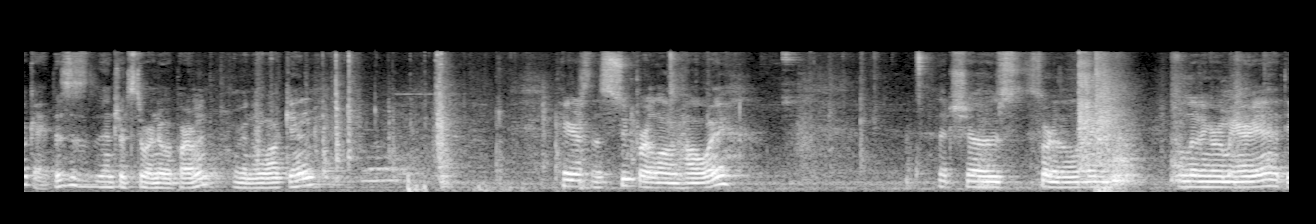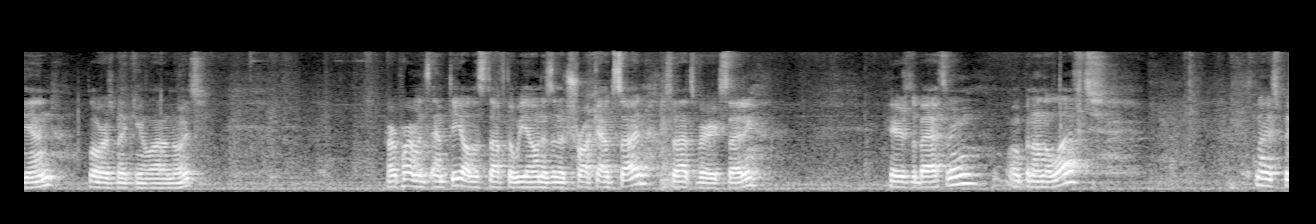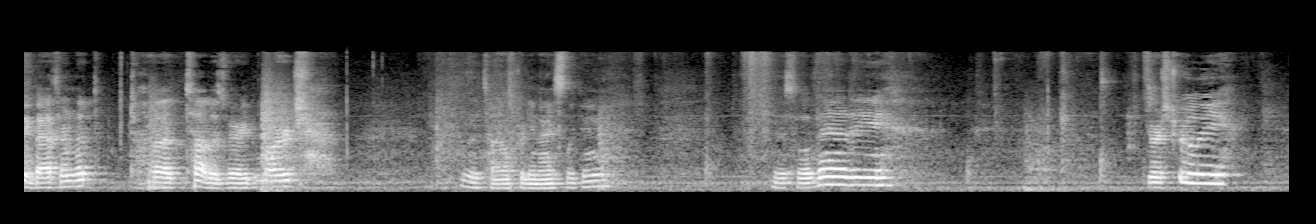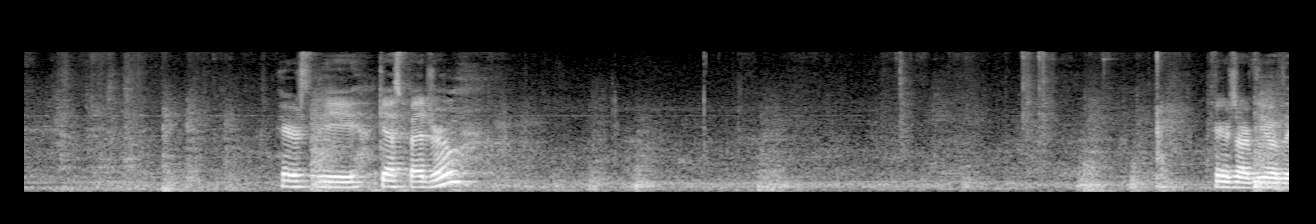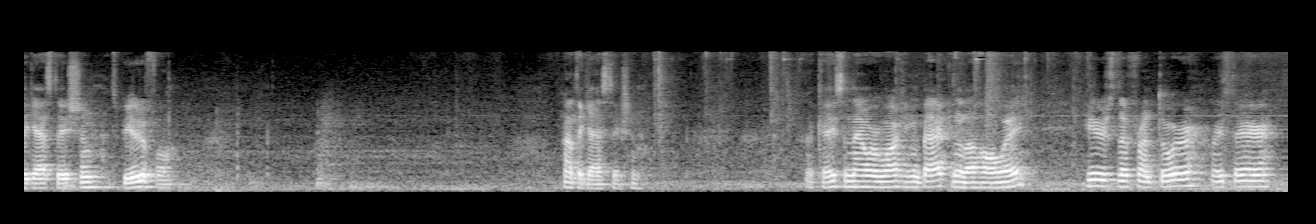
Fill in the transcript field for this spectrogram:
Okay, this is the entrance to our new apartment. We're gonna walk in. Here's the super long hallway that shows sort of the living, the living room area at the end. Laura's making a lot of noise. Our apartment's empty. All the stuff that we own is in a truck outside, so that's very exciting. Here's the bathroom, open on the left. It's a nice big bathroom. That uh, tub is very large. The tile's pretty nice looking. This little vanity. Yours truly. Here's the guest bedroom. Here's our view of the gas station. It's beautiful. Not the gas station. Okay, so now we're walking back into the hallway. Here's the front door right there.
